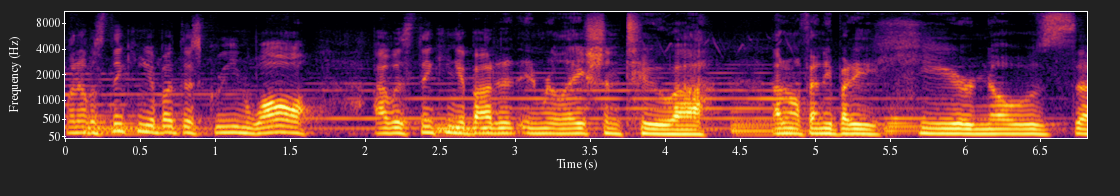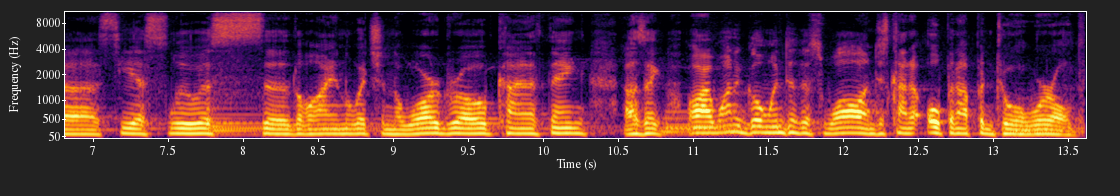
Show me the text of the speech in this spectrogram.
When I was thinking about this green wall, I was thinking about it in relation to, uh, I don't know if anybody here knows uh, C.S. Lewis, uh, The Lion, the Witch, and the Wardrobe kind of thing. I was like, oh, I want to go into this wall and just kind of open up into a world.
